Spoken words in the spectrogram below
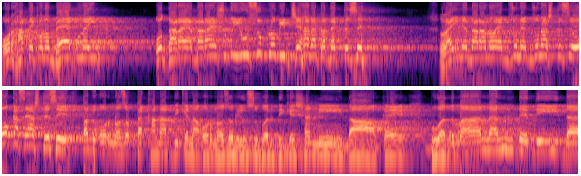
ওর হাতে কোনো ব্যাগ নাই। ও দাঁড়ায় দাঁড়ায় শুধু ইউসুফ নবীর চেহারাটা দেখতেছে। লাইনে দাঁড়ানো একজন একজন আসতেছে, ও কাছে আসতেছে। তবে ওর নজরটা খানার দিকে না, ওর নজর ইউসুফের দিকে। শানি দাকে বুয়াদ মানন্দ দিদা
